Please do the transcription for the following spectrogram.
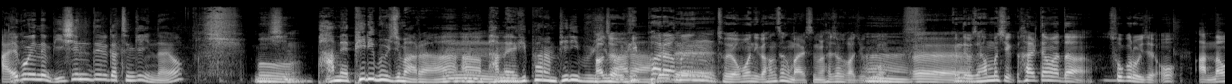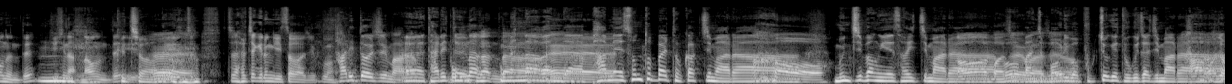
알고 있는 미신들 같은 게 있나요? 뭐 미신. 밤에 피리 불지 마라. 음. 아, 밤에 휘파람 피리 불지 맞아요. 마라. 휘파람은 네네. 저희 어머니가 항상 말씀을 하셔가지고. 아. 네. 근데 요새 한 번씩 할 때마다 속으로 이제 어 안 나오는데 귀신 안 나오는데 그쵸. 네, 네. 살짝 이런 게 있어가지고 다리 떨지 마라. 네, 다리 목떨 나간다. 목 나간다. 예. 밤에 손톱 발톱 깎지 마라. 어. 문지방 위에 서 있지 마라. 아, 맞아요, 뭐 맞아요. 머리 뭐 북쪽에 두고 자지 마라. 아 맞아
